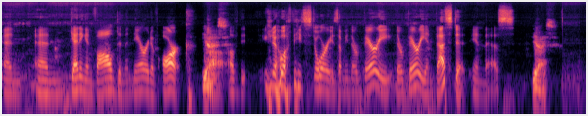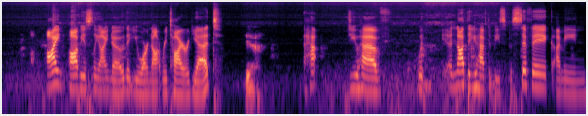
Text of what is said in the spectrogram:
and and getting involved in the narrative arc yes. uh, of the you know of these stories. I mean they're very they're very invested in this. Yes. I obviously i know that you are not retired yet. Yeah. How do you have with uh, not that you have to be specific i mean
